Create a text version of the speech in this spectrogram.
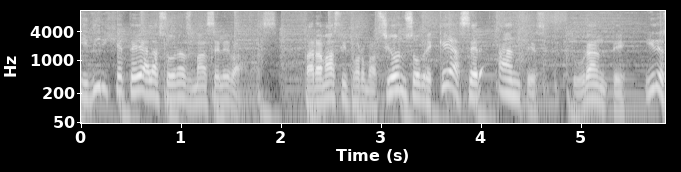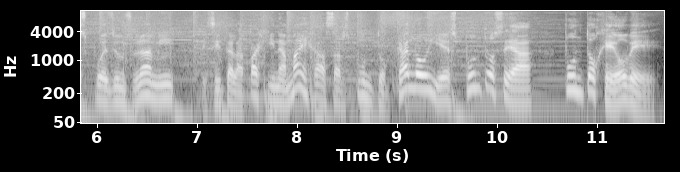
y dirígete a las zonas más elevadas. Para más información sobre qué hacer antes, durante y después de un tsunami, visita la página myhazards.caloies.ca.gov.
